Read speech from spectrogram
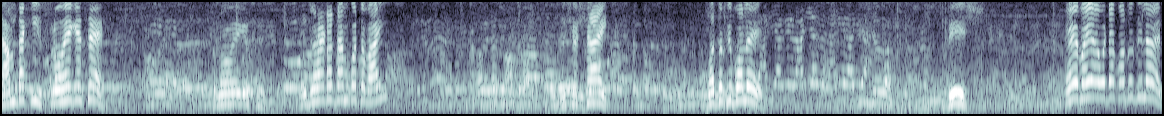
দামটা কি স্লো হয়ে গেছে? স্লো হয়ে গেছে। এই জোড়াটার দাম কত ভাই? দুশো ষাট। কত কি বলে? বিশ। এ ভাইয়া, ওটা কত দিলেন?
